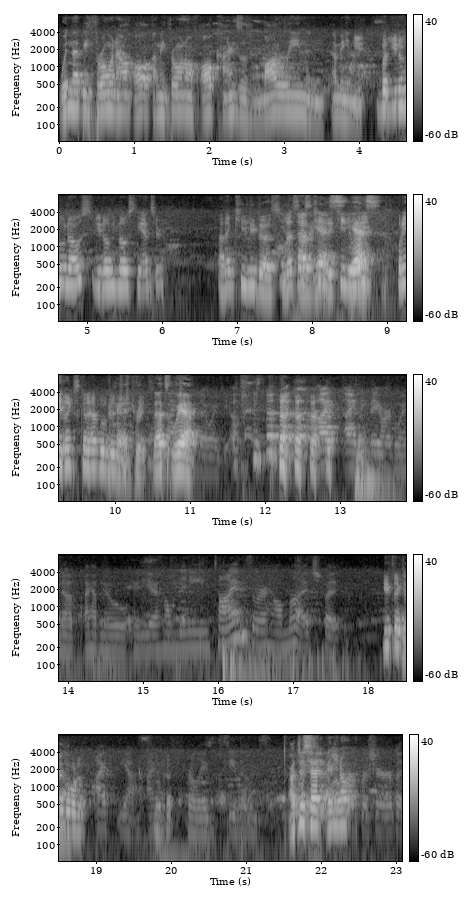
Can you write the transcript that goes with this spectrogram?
wouldn't that be throwing out all? I mean, throwing off all kinds of modeling and I mean, You- but you know who knows? You know who knows the answer? I think Keely does. So let's Oh, ask yes, Keely. Keely, yes. what, do you, what do you think is going to happen with okay, interest rates? that's I yeah. have no idea. I, I think they are You think Yeah. they're going to? I yeah, I don't Okay. really see them. I just had you know for sure, but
